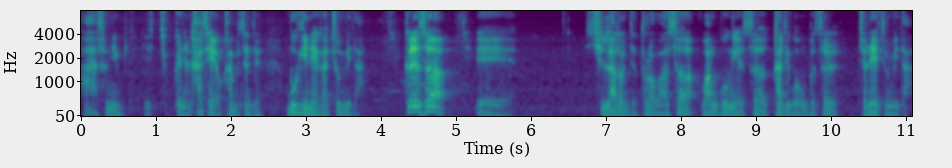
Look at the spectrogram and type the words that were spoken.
아 스님 그냥 가세요. 하면서 이제 묵인해가 줍니다. 그래서 예, 신라로 이제 돌아와서 왕궁에서 가지고 온 것을 전해줍니다.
